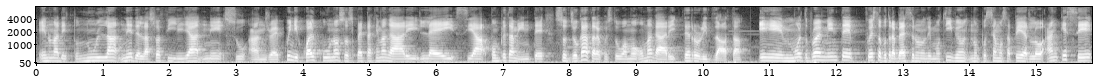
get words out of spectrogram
e non ha detto nulla né della sua figlia né su Andre. Quindi qualcuno sospetta che magari lei sia completamente soggiogata da questo uomo o magari terrorizzata e molto probabilmente questo potrebbe essere uno dei motivi, non possiamo saperlo, anche se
